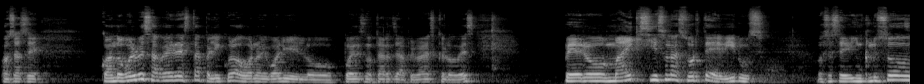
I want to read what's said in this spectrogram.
O sea, se, cuando vuelves a ver esta película, bueno, igual y lo puedes notar desde la primera vez que lo ves, pero Mike sí es una suerte de virus. O sea, incluso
